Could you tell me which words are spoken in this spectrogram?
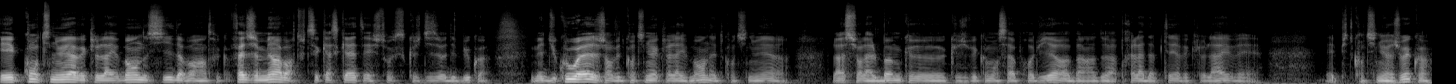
Et continuer avec le live band aussi, d'avoir un truc. En fait, j'aime bien avoir toutes ces casquettes et je trouve ce que je disais au début, quoi. Mais du coup, ouais, j'ai envie de continuer avec le live band et de continuer là sur l'album que, que, je vais commencer à produire, ben, de après l'adapter avec le live et, et puis de continuer à jouer, quoi.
